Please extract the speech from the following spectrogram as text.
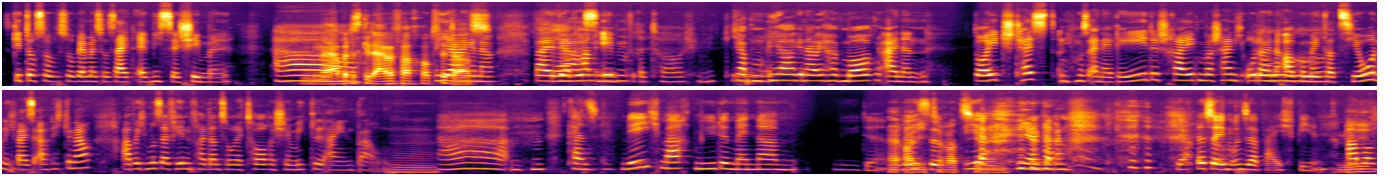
Es gibt doch so, so wenn man so sagt, ein wisse Schimmel. Ah. Nein, aber das gibt auch ein Fachwort für ja, das. Genau. Weil ja, wir haben eben. Rhetorische Mittel. Ich hab, ja, genau. Ich habe morgen einen Deutschtest und ich muss eine Rede schreiben wahrscheinlich oder eine oh. Argumentation, ich weiß auch nicht genau, aber ich muss auf jeden Fall dann so rhetorische Mittel einbauen. Mhm. Ah, mh. Kannst, Milch macht müde Männer müde. Äh, Alliteration. So. Ja. ja, genau. ja. Das war eben unser Beispiel. Milch aber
